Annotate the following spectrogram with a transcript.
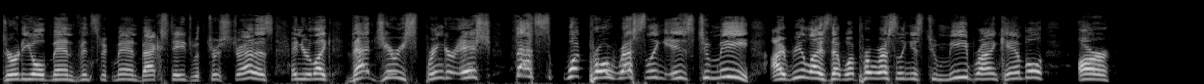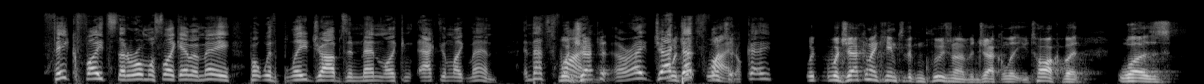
dirty old man Vince McMahon backstage with Trish Stratus. And you're like, that Jerry Springer ish? That's what pro wrestling is to me. I realize that what pro wrestling is to me, Brian Campbell, are fake fights that are almost like MMA, but with blade jobs and men like acting like men. And that's fine. Well, Jack, all right, Jack, well, that's well, fine. okay. What, what Jack and I came to the conclusion of, and Jack will let you talk, but was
